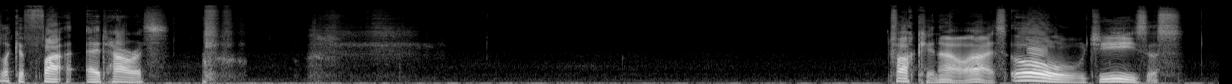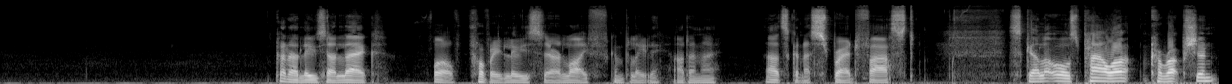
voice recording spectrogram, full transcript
It's like a fat Ed Harris. Fucking hell, that's. Oh, Jesus. Gonna lose her leg. Well, probably lose her life completely. I don't know. That's gonna spread fast. Skeletor's power, corruption,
